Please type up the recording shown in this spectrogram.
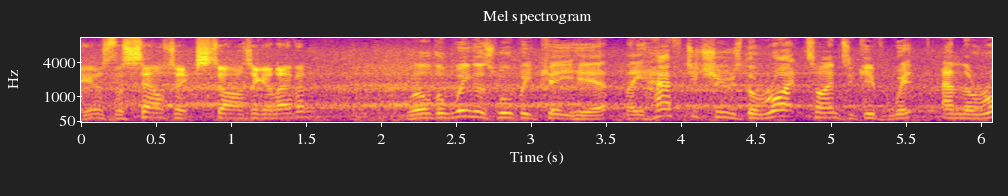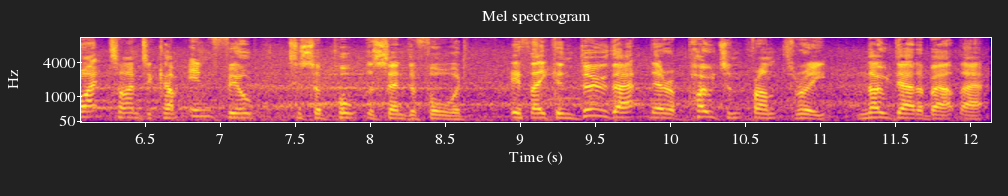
Here's the Celtic starting 11. Well, the wingers will be key here. They have to choose the right time to give width and the right time to come infield to support the centre forward. If they can do that, they're a potent front three. No doubt about that.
